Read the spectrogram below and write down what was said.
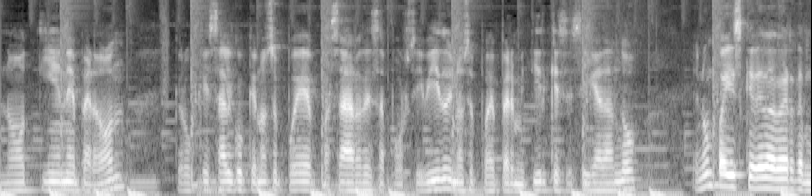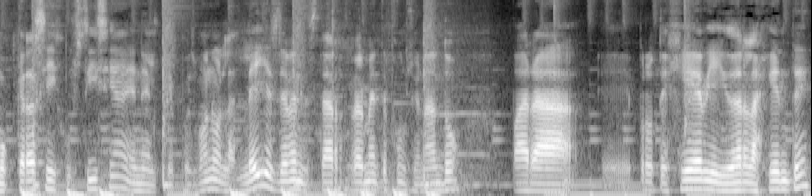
no tiene perdón. Creo que es algo que no se puede pasar desapercibido y no se puede permitir que se siga dando en un país que debe haber democracia y justicia, en el que, pues bueno, las leyes deben de estar realmente funcionando para eh, proteger y ayudar a la gente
